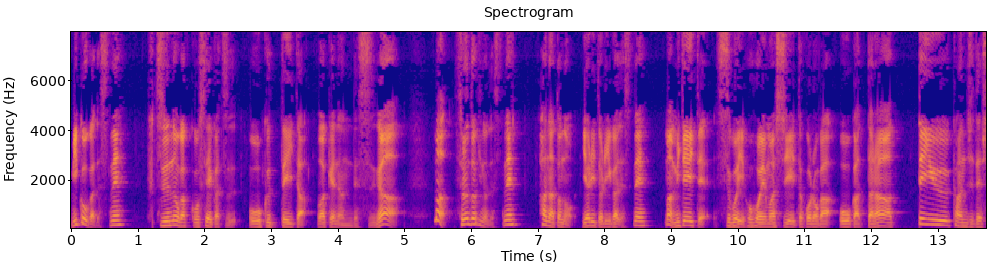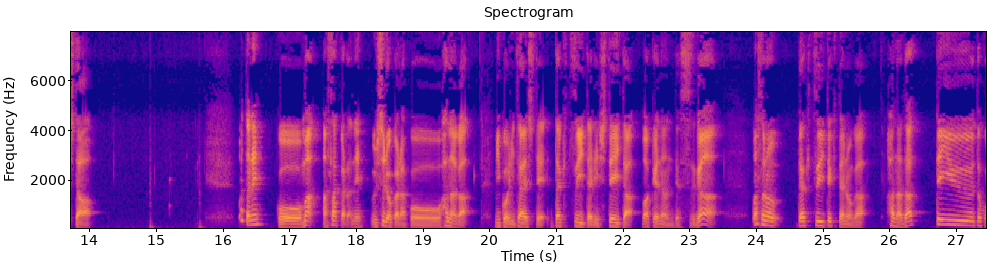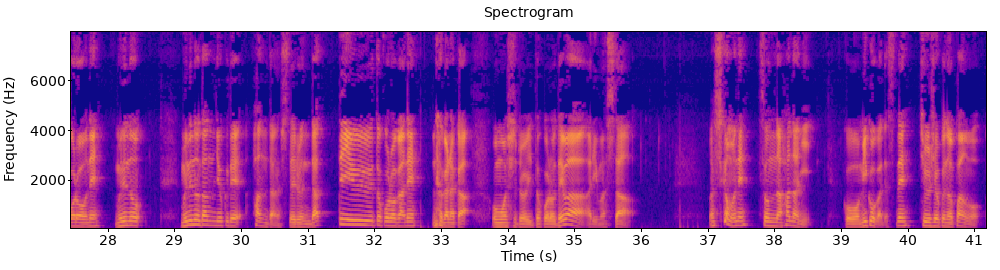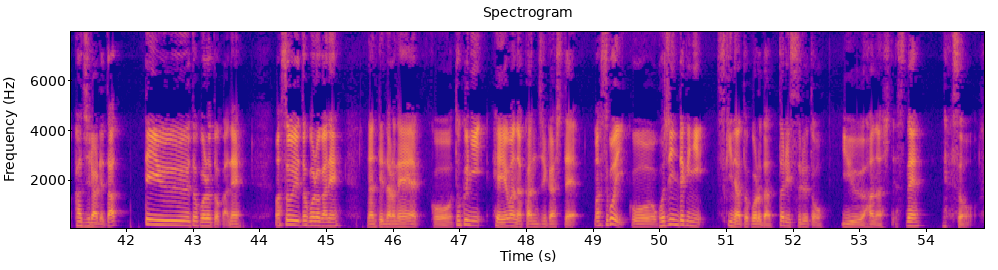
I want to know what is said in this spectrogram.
ミコがですね、普通の学校生活を送っていたわけなんですが、まあ、その時のですね、花とのやりとりがですね、まあ見ていてすごい微笑ましいところが多かったなっていう感じでした。またね、こう、まあ朝からね、後ろからこう、花がミコに対して抱きついたりしていたわけなんですが、まあその抱きついてきたのが花だっていうところをね、胸の胸の弾力で判断してるんだっていうところがね、なかなか面白いところではありました。まあ、しかもね、そんな花に、こう、ミコがですね、昼食のパンをかじられたっていうところとかね、まあそういうところがね、なんて言うんだろうね、こう、特に平和な感じがして、まあすごい、こう、個人的に好きなところだったりするという話ですね。そう。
